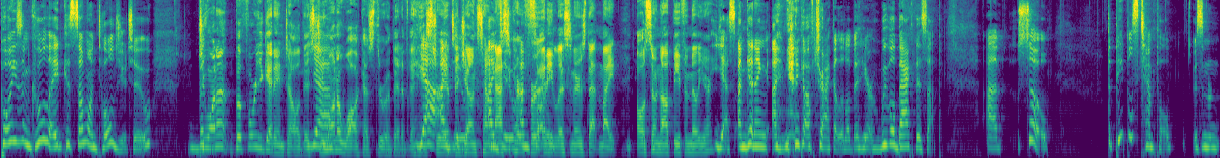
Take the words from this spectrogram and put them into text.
poison Kool Aid because someone told you to. do you want to, before you get into all this, do you want to walk us through a bit of the history I of the do. Jonestown I. Massacre for any listeners that might also not be familiar? yes, I'm getting I'm getting off track a little bit here. We will back this up. Um, so, the People's Temple is an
